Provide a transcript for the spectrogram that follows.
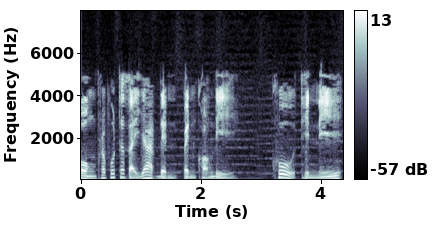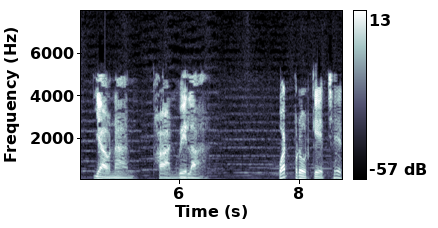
องค์พระพุทธไสยญาติเด่นเป็นของดี คู่ถิ่นนี้ยาวนานผ่านเวลา วัดโปรดเกตเชษ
